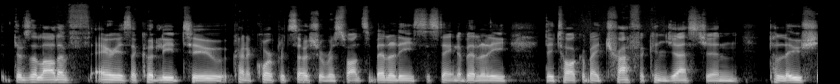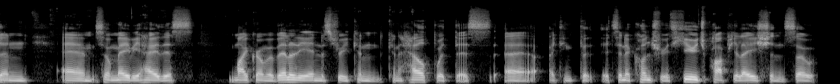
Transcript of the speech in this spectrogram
There's a lot of areas that could lead to kind of corporate social responsibility, sustainability. They talk about traffic congestion, pollution, um, so maybe how this micromobility industry can can help with this. Uh, I think that it's in a country with huge population, so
